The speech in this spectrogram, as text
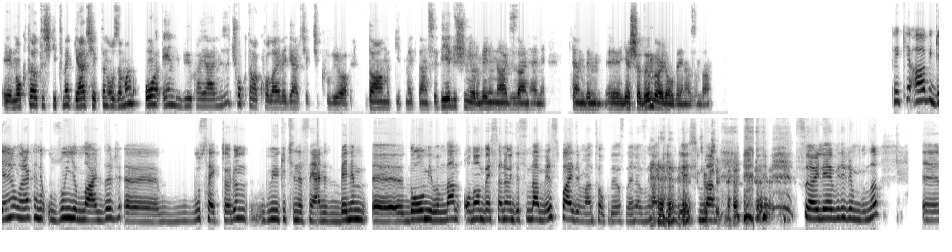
e, nokta atış gitmek gerçekten o zaman o en büyük hayalinizi çok daha kolay ve gerçekçi kılıyor dağınık gitmektense diye düşünüyorum benim nacizane hani kendim e, yaşadığım böyle oldu en azından. Peki abi genel olarak hani uzun yıllardır e, bu sektörün büyük içindesin. Yani benim e, doğum yılımdan 10-15 sene öncesinden beri Spider-Man topluyorsun en azından kendi yaşımdan söyleyebilirim bunu. E,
